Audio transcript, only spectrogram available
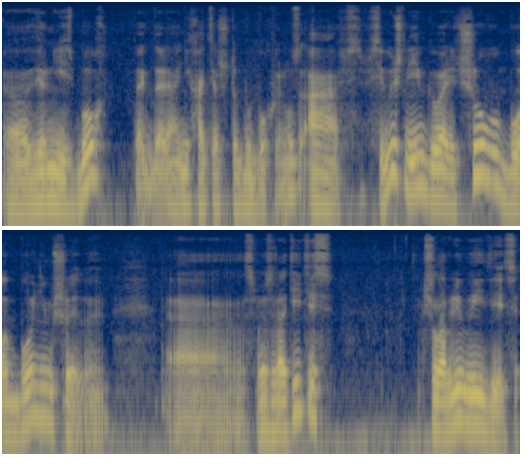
э, «Вернись, Бог», так далее. Они хотят, чтобы Бог вернулся. А Всевышний им говорит «Шуву, Боним, Шевым». Э, «Возвратитесь, шаловливые дети».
